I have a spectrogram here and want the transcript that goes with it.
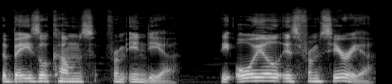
The basil comes from India. The oil is from Syria.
